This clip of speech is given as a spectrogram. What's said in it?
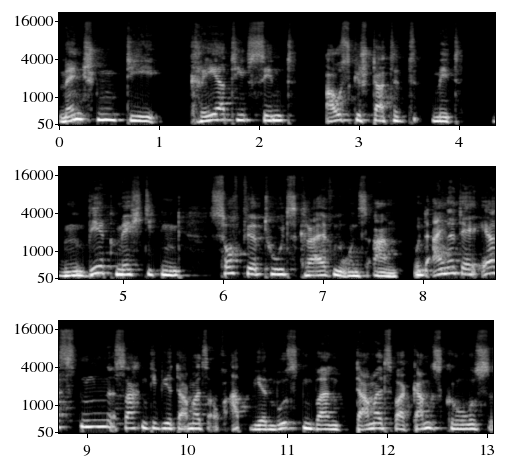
Menschen, die kreativ sind, ausgestattet mit wirkmächtigen Software-Tools greifen uns an. Und einer der ersten Sachen, die wir damals auch abwehren mussten, waren, damals war ganz groß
